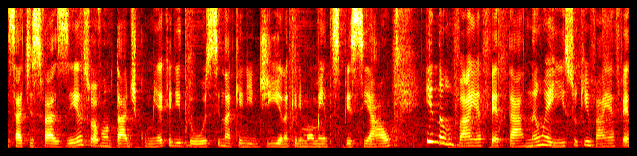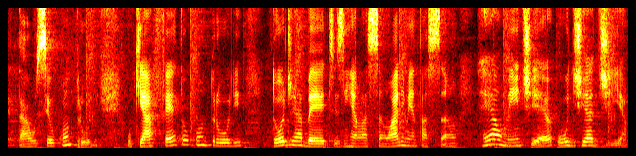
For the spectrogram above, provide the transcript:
satisfazer a sua vontade de comer aquele doce naquele dia, naquele momento especial e não vai afetar, não é isso que vai afetar o seu controle. O que afeta o controle do diabetes em relação à alimentação realmente é o dia a dia.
